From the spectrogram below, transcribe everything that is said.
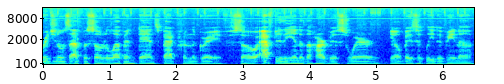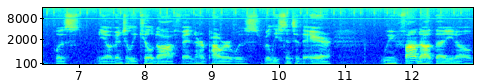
Originals episode 11 Dance Back from the Grave. So, after the end of the harvest, where, you know, basically Davina was, you know, eventually killed off and her power was released into the air, we found out that, you know,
